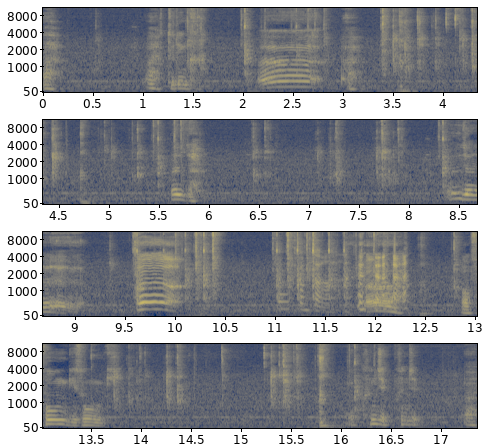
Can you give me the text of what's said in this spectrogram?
아, 아 드링크 어, 아, 이제 이제 이제 아, 어, 깜짝아. 아, 어 소음기 소음기. 어, 큰집 큰집. 아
